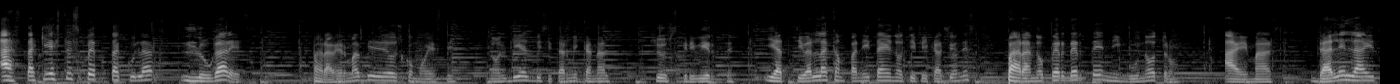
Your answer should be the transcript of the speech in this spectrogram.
Hasta aquí este espectacular lugares. Para ver más videos como este, no olvides visitar mi canal, suscribirte y activar la campanita de notificaciones para no perderte ningún otro. Además, dale like,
